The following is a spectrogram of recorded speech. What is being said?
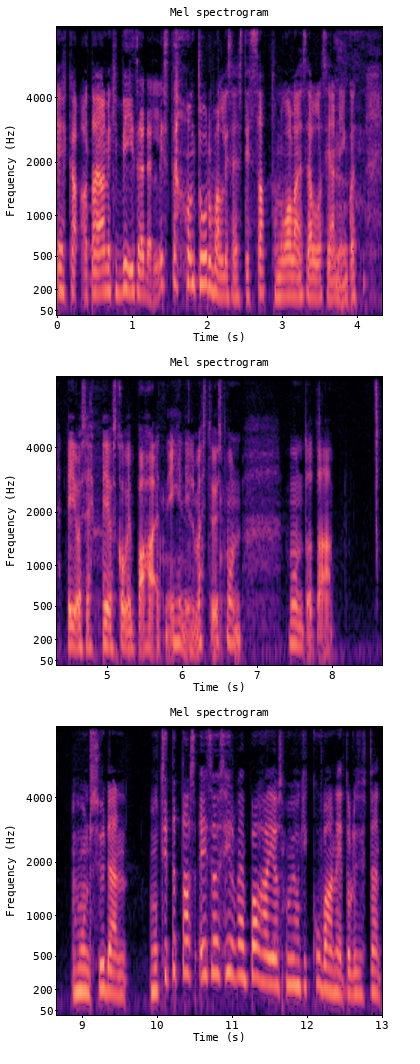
ehkä, tai ainakin viisi edellistä on turvallisesti sattunut olemaan sellaisia, niin kuin, että ei olisi, ei olisi kovin paha, että niihin ilmestyisi mun, mun, tota, mun sydän. Mutta sitten taas ei se olisi hirveän paha, jos mun johonkin kuvaan ei tulisi yhtään,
